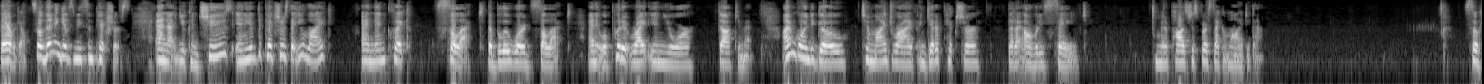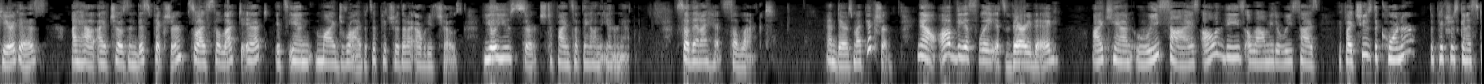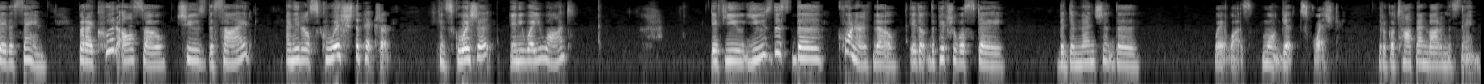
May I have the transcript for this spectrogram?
There we go. So then it gives me some pictures. And uh, you can choose any of the pictures that you like and then click select, the blue word select, and it will put it right in your document. I'm going to go to my drive and get a picture that I already saved. I'm going to pause just for a second while I do that. So here it is. I have I've chosen this picture, so I select it. It's in my drive. It's a picture that I already chose. You'll use search to find something on the internet. So then I hit select. And there's my picture. Now, obviously, it's very big. I can resize. All of these allow me to resize. If I choose the corner, the picture is going to stay the same. But I could also choose the side and it'll squish the picture. You can squish it any way you want. If you use this, the corner though, the picture will stay the dimension, the way it was. Won't get squished. It'll go top and bottom the same.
